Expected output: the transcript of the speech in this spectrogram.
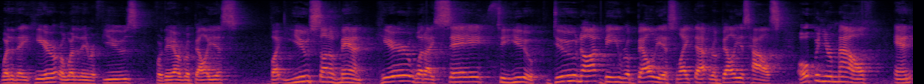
Whether they hear or whether they refuse, for they are rebellious but you, Son of Man, hear what I say to you. Do not be rebellious like that rebellious house. Open your mouth and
